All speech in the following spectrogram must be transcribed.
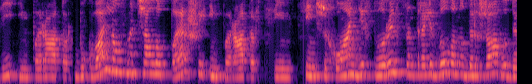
ді імператор. Буквально означало перший імператор Цінь. Цінь Шихуанді створив централізовану державу, де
